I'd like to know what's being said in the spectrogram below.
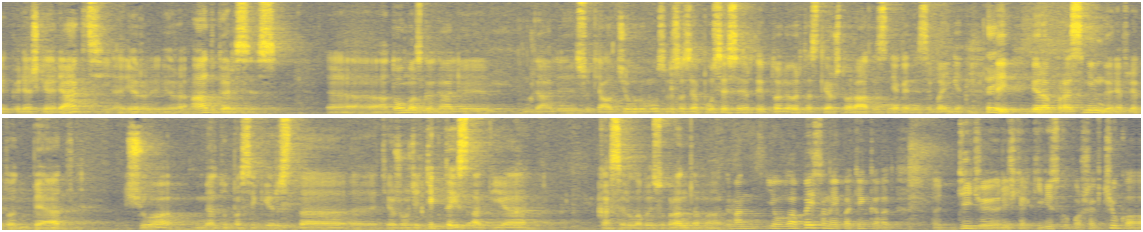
kaip reiškia, reakcija ir, ir atgarsis. E, atomas gali, gali sukelti žiaurumus visose pusėse ir taip toliau, ir tas keršto ratas niekada nesibaigia. Taip. Tai yra prasminga reflektuoti, bet šiuo metu pasigirsta tie žodžiai tik tais apie kas ir labai suprantama. Man jau labai senai patinka vat, to didžiojo, reiškia, arkivyskupo Ševčiuko,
